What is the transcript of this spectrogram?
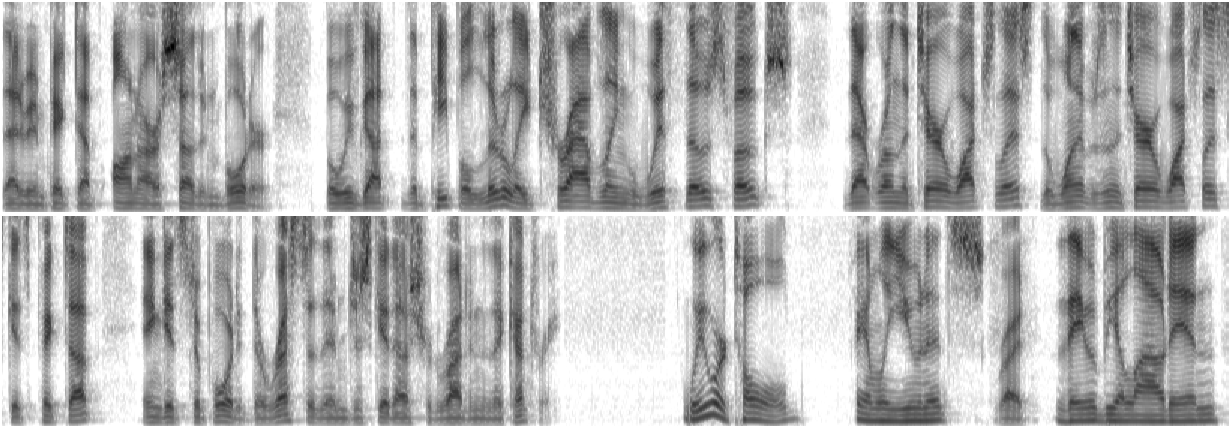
that have been picked up on our southern border. But we've got the people literally traveling with those folks that were on the terror watch list. The one that was on the terror watch list gets picked up and gets deported. The rest of them just get ushered right into the country. We were told family units. Right. They would be allowed in.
